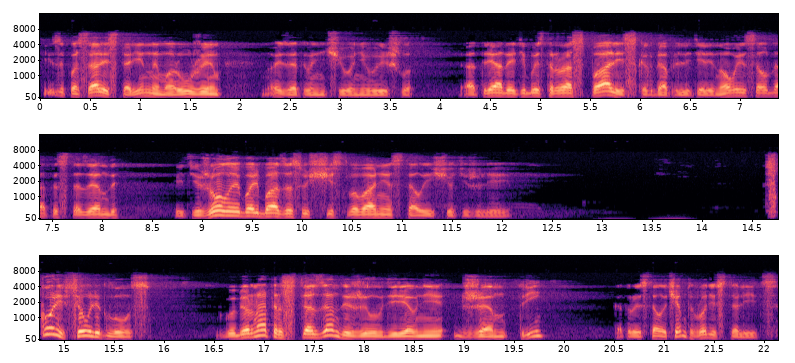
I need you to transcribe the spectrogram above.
и запасались старинным оружием, но из этого ничего не вышло. Отряды эти быстро распались, когда прилетели новые солдаты с Тазенды, и тяжелая борьба за существование стала еще тяжелее. Вскоре все улеглось. Губернатор Стазанды жил в деревне Джем-3, которая стала чем-то вроде столицы.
